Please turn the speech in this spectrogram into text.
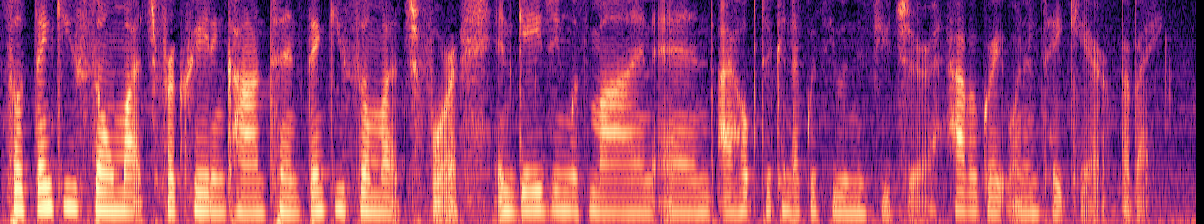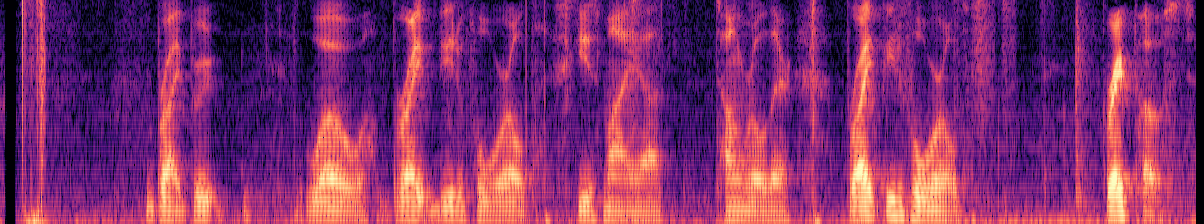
So, thank you so much for creating content. Thank you so much for engaging with mine, and I hope to connect with you in the future. Have a great one and take care. Bye bye. Bright, Whoa, bright, beautiful world. Excuse my uh, tongue roll there. Bright, beautiful world. Great post.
